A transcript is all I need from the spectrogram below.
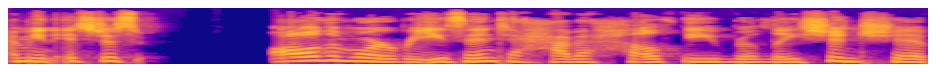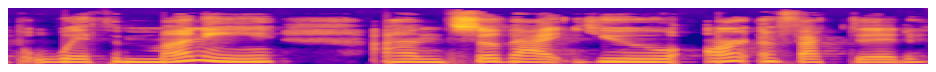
I mean, it's just all the more reason to have a healthy relationship with money um, so that you aren't affected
